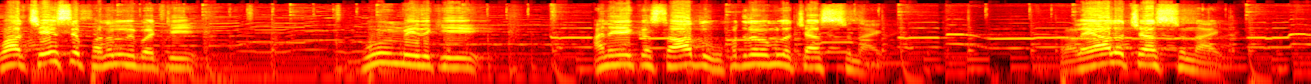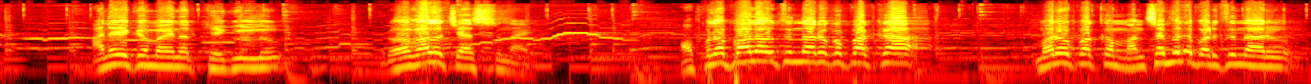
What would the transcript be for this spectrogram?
వారు చేసే పనుల్ని బట్టి భూమి మీదకి అనేక సార్లు ఉపద్రవములు చేస్తున్నాయి. ప్రళయాలు చేస్తున్నాయి. అనేకమైన తెగుళ్ళు రోగాలు చేస్తున్నాయి. అప్పుల పాలవుతున్నారు ఒక పక్క మరో పక్క మంచం మీద పడుతున్నారు.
